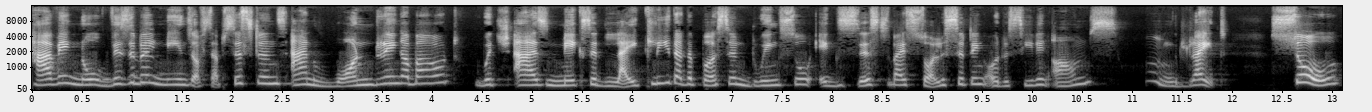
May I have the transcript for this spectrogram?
having no visible means of subsistence and wandering about, which as makes it likely that the person doing so exists by soliciting or receiving alms. Hmm, right. So,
